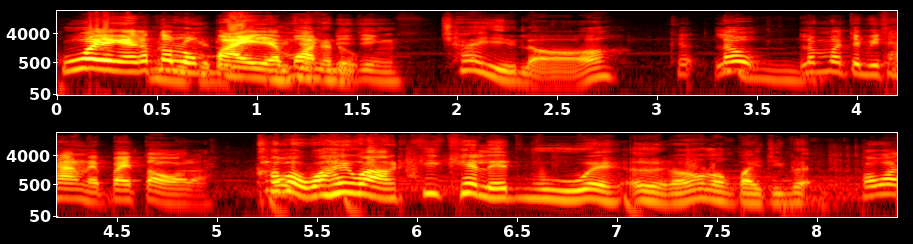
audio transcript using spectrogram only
กูว่ายังไงก็ต้องลงไปอะไม่มอนใช่กระจดูกริงใช่เหรอ ๆแล้วอืมแล้วมันจะมีทางไหนไปต่อล่ะ เขาบอกว่าให้วางที่แค่เลดวูเว้ยเออเราต้องลงไปจริงด้วย เพราะว่า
